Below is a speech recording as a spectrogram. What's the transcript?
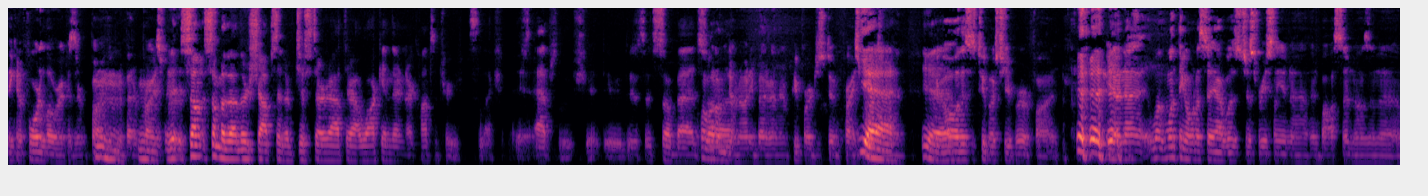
they can afford to lower it because they're probably Mhm, getting a better mhm. price. It. Some some of the other shops that have just started out there, I walk in there and their concentrated selection is absolute shit, dude. It's, it's so bad. Well, a lot of so, them uh, don't know any better than people are just doing price. Yeah, yeah. like, oh, this is two bucks cheaper. Fine. you know, and I, one, one thing I want to say, I was just recently in uh, in Boston. I was in uh,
